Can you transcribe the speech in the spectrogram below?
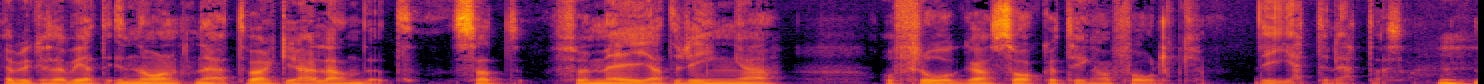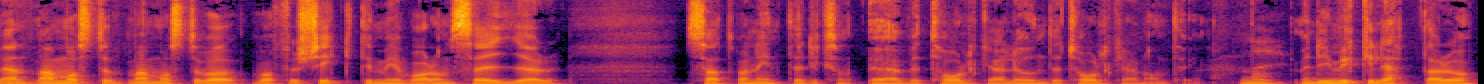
Jag brukar säga att vi har ett enormt nätverk i det här landet. Så att för mig att ringa och fråga saker och ting av folk, det är jättelätt alltså. Mm. Men man måste, man måste vara, vara försiktig med vad de säger. Så att man inte liksom övertolkar eller undertolkar någonting. Nej. Men det är mycket lättare att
